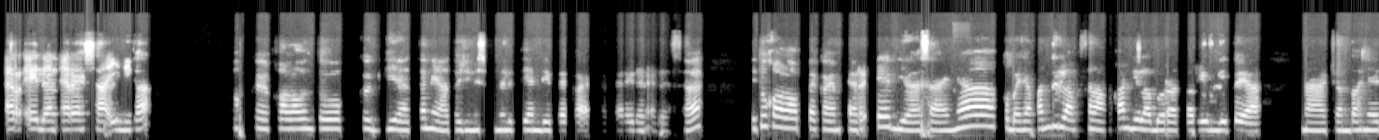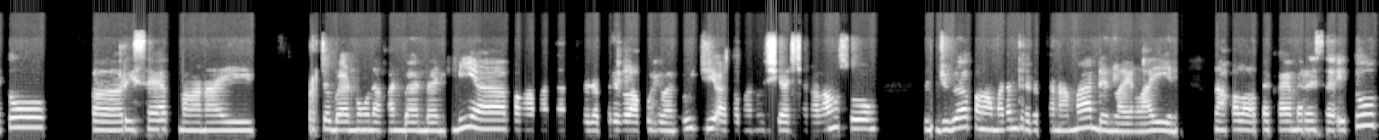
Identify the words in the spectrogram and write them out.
RE dan RSH ini Kak? Oke, kalau untuk kegiatan ya atau jenis penelitian di PKM RE dan RSH, itu kalau PKM RE biasanya kebanyakan dilaksanakan di laboratorium gitu ya. Nah, contohnya itu uh, riset mengenai percobaan menggunakan bahan-bahan kimia, pengamatan terhadap perilaku hewan uji atau manusia secara langsung, dan juga pengamatan terhadap tanaman dan lain-lain. Nah, kalau PKM RSA itu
